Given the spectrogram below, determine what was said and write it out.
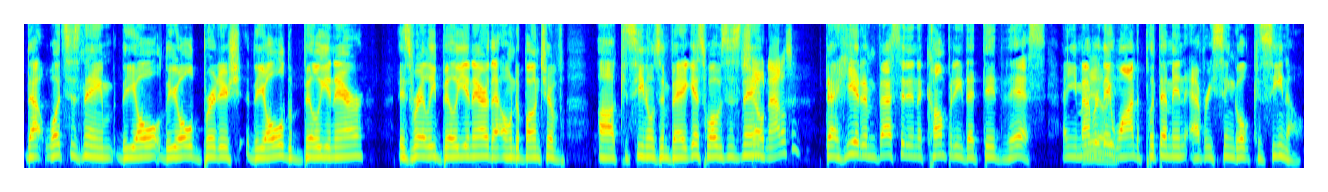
that what's his name? The old the old British the old billionaire Israeli billionaire that owned a bunch of uh, casinos in Vegas. What was his name? Sheldon Adelson. That he had invested in a company that did this. And you remember they wanted to put them in every single casino.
